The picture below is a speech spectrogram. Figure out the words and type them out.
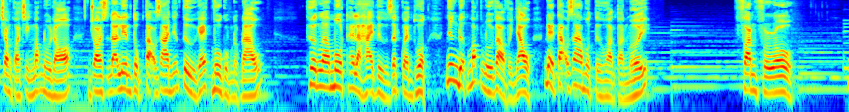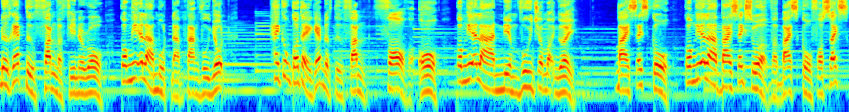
Trong quá trình móc nối đó, Joyce đã liên tục tạo ra những từ ghép vô cùng độc đáo. Thường là một hay là hai từ rất quen thuộc nhưng được móc nối vào với nhau để tạo ra một từ hoàn toàn mới. Funfurrow được ghép từ fun và funeral có nghĩa là một đám tang vui nhộn hay cũng có thể ghép được từ fun, for và o có nghĩa là niềm vui cho mọi người. Bisexual có nghĩa là bisexual và bicycle for sex.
